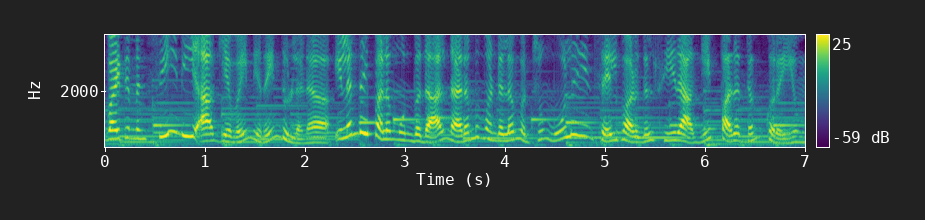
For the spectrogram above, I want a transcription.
வைட்டமின் சி டி ஆகியவை நிறைந்துள்ளன. இலந்தை பழம் உண்பதால் நரம்பு மண்டலம் மற்றும் மூளையின் செயல்பாடுகள் சீராகி பதட்டம் குறையும்.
